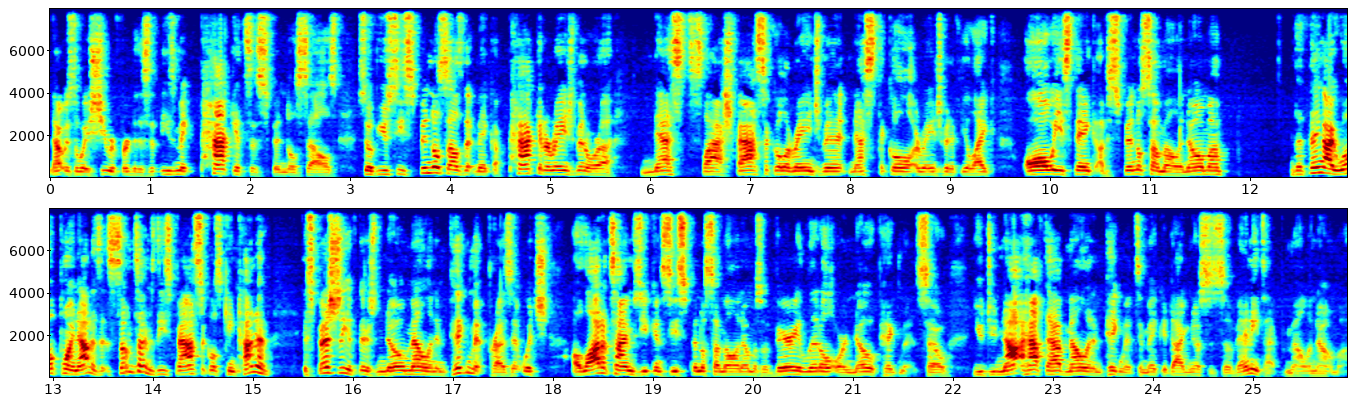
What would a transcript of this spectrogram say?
That was the way she referred to this. That these make packets of spindle cells. So if you see spindle cells that make a packet arrangement or a nest slash fascicle arrangement, nesticle arrangement, if you like, always think of spindle cell melanoma. The thing I will point out is that sometimes these fascicles can kind of, especially if there's no melanin pigment present, which a lot of times you can see spindle cell melanomas with very little or no pigment. So you do not have to have melanin pigment to make a diagnosis of any type of melanoma.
